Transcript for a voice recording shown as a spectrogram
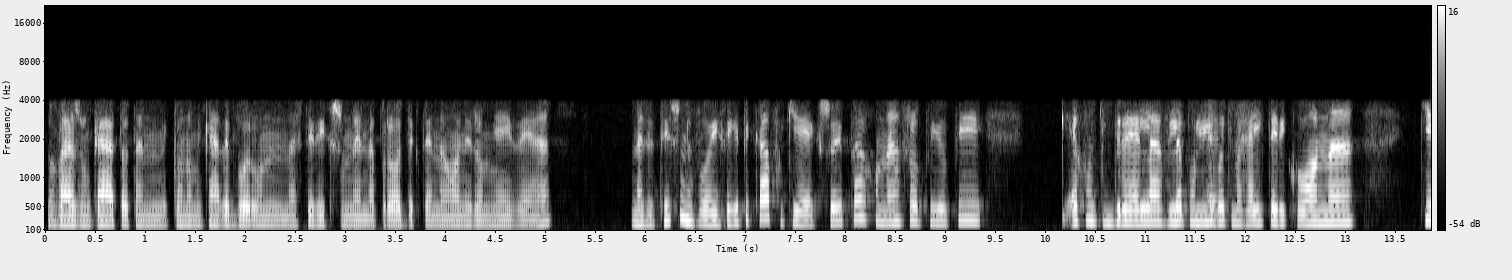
το βάζουν κάτω όταν οικονομικά δεν μπορούν να στηρίξουν ένα project, ένα όνειρο, μια ιδέα. Να ζητήσουν βοήθεια, γιατί κάπου εκεί έξω υπάρχουν άνθρωποι οι οποίοι έχουν την τρέλα, βλέπουν λίγο τη μεγαλύτερη εικόνα και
